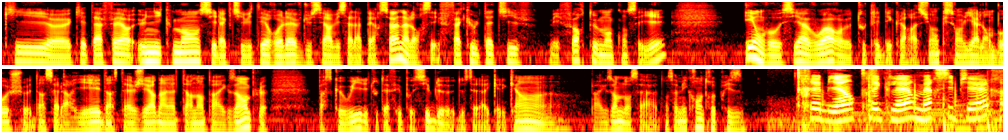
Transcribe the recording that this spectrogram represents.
qui, euh, qui, est à faire uniquement si l'activité relève du service à la personne. Alors c'est facultatif, mais fortement conseillé. Et on va aussi avoir euh, toutes les déclarations qui sont liées à l'embauche d'un salarié, d'un stagiaire, d'un alternant par exemple. Parce que oui, il est tout à fait possible de, de salarier quelqu'un, par exemple, dans sa, dans sa micro-entreprise. Très bien, très clair. Merci Pierre.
